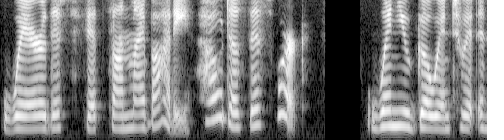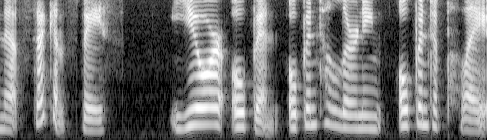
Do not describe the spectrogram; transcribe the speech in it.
where this fits on my body. How does this work? When you go into it in that second space, you're open, open to learning, open to play,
